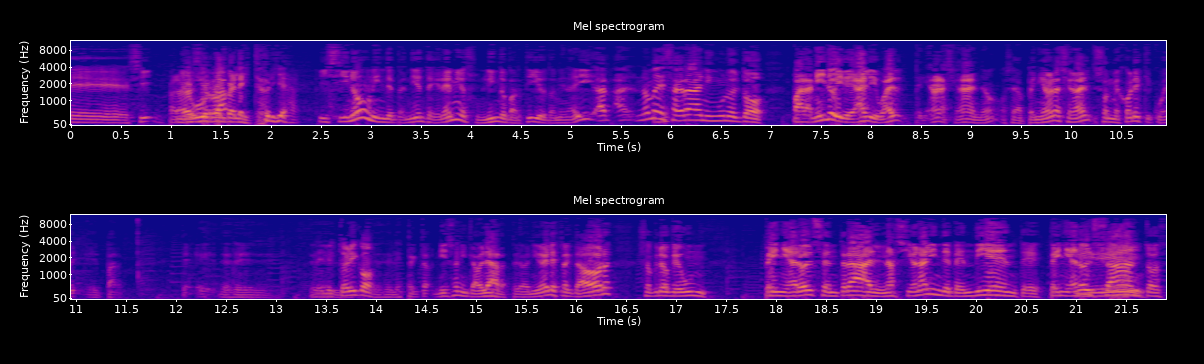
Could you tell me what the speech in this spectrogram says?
Eh, sí. Para me ver si gusta. rompe la historia. Y si no, un Independiente Gremio es un lindo partido también. Ahí a- a- no me desagrada ninguno del todo. Para mí lo ideal igual, Peñarol Nacional, ¿no? O sea, Peñarol Nacional son mejores que... eh, para- eh, desde, desde ¿Del el- histórico? Desde el espectador. Ni eso ni que hablar, pero a nivel espectador, yo creo que un Peñarol Central, Nacional Independiente, Peñarol Sí. Santos.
